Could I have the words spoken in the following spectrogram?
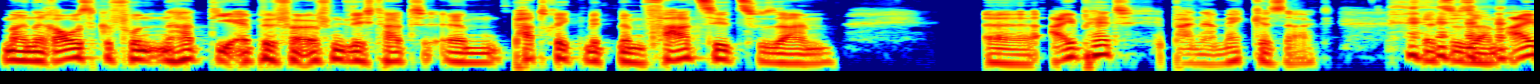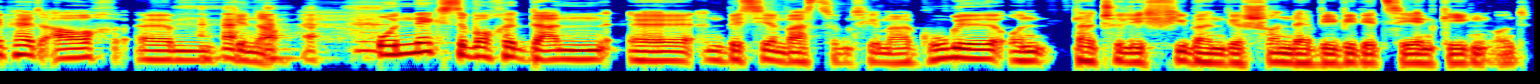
man rausgefunden hat, die Apple veröffentlicht hat. Ähm, Patrick mit einem Fazit zu seinem äh, iPad, ich habe beinahe Mac gesagt, äh, zu seinem iPad auch, ähm, genau. Und nächste Woche dann äh, ein bisschen was zum Thema Google und natürlich fiebern wir schon der WWDC entgegen und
